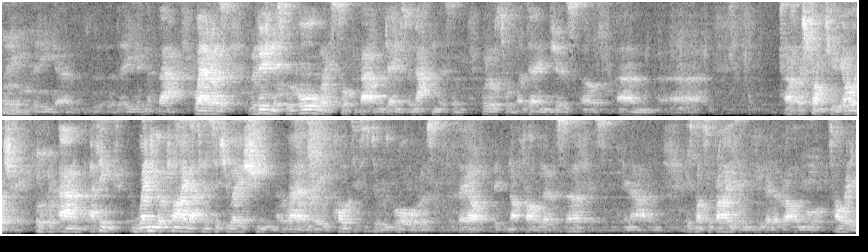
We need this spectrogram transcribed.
the, the, uh, the, the, that, whereas revisionists will always talk about the dangers of anachronism, will always talk about the dangers of um, uh, a strong teleology. Mm-hmm. And I think when you apply that in a situation where the politics are still as raw as, as they are, not far below the surface in Ireland, it's not surprising you get a rather more torrid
